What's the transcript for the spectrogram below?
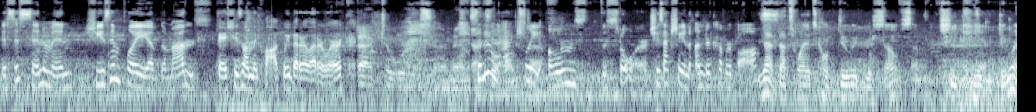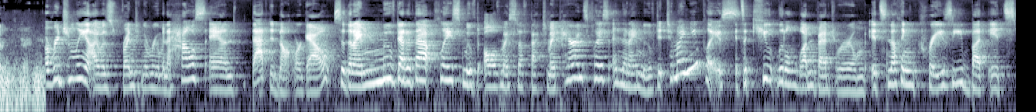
This is Cinnamon. She's employee of the month. Okay, she's on the clock. We better let her work. Back to work, Cinnamon. Cinnamon Actual actually owns the store. She's actually an undercover boss. Yeah, that's why it's called do it yourself, Cinnamon. She can't do anything. Originally, I was renting a room in a house and that did not work out. So then I moved out of that place, moved all of my stuff back to my parents' place, and then I moved it to my new place. It's a cute little one bedroom. It's nothing crazy, but it's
